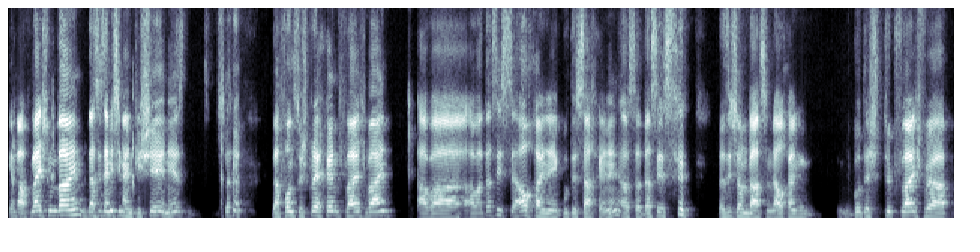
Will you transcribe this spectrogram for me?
genau, Fleisch und Wein, das ist ein bisschen ein Klischee, ne? davon zu sprechen, Fleisch, Wein. Aber, aber das ist auch eine gute Sache. Ne? Also das ist, das ist schon was. Und auch ein gutes Stück Fleisch für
